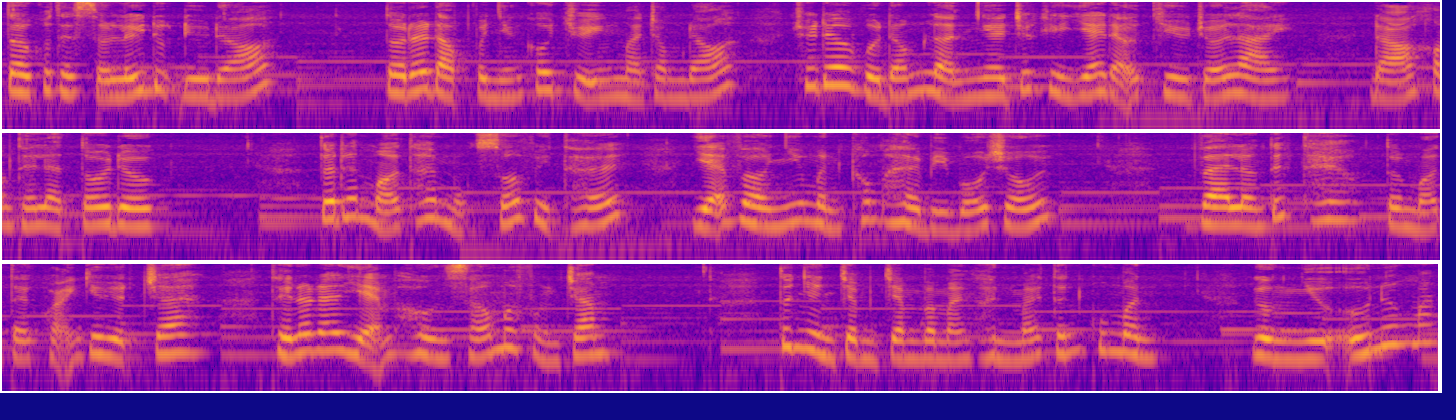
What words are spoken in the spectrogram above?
Tôi có thể xử lý được điều đó. Tôi đã đọc về những câu chuyện mà trong đó trader vừa đóng lệnh ngay trước khi giá đảo chiều trở lại. Đó không thể là tôi được. Tôi đã mở thêm một số vị thế, giả vờ như mình không hề bị bối rối. Và lần tiếp theo tôi mở tài khoản giao dịch ra thì nó đã giảm hơn 60%. Tôi nhìn chầm chầm vào màn hình máy tính của mình, gần như ứa nước mắt.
